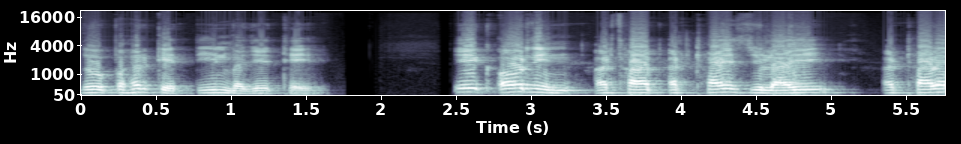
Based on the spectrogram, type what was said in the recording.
दोपहर के तीन बजे थे। एक और दिन, अर्थात 28 जुलाई, अठारह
